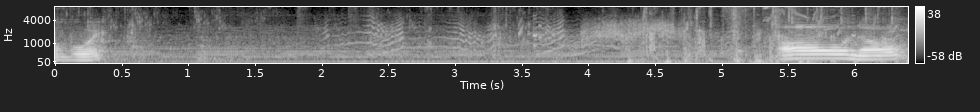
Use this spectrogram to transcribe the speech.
Oh boy. Oh no.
